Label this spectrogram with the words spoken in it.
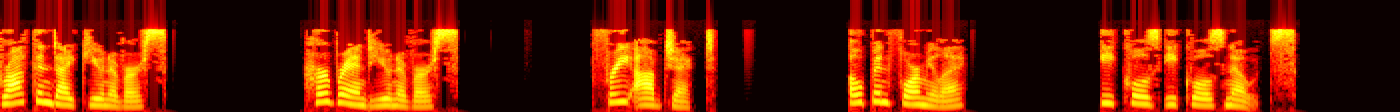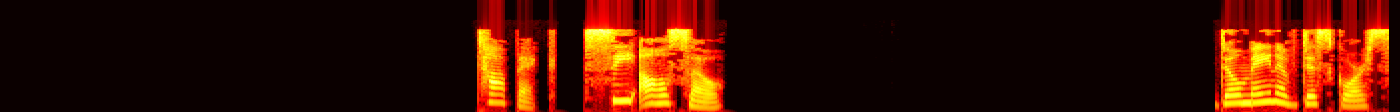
Grothendieck universe. Herbrand universe. Free object Open formula. Equals equals notes. Topic. See also. Domain of discourse.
